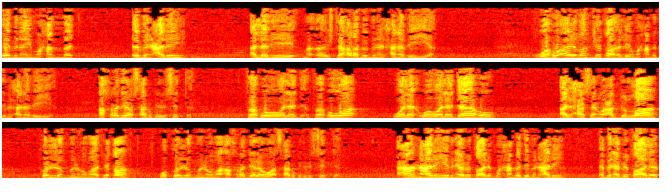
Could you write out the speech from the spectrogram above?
ابن محمد ابن علي الذي اشتهر بابن الحنفية وهو أيضا ثقة اللي هو محمد بن الحنفية أخرجه أصحاب الكتب الستة فهو ولد فهو وولداه الحسن وعبد الله كل منهما ثقة وكل منهما أخرج له أصحاب الكتب الستة. عن علي بن أبي طالب محمد بن علي بن أبي طالب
